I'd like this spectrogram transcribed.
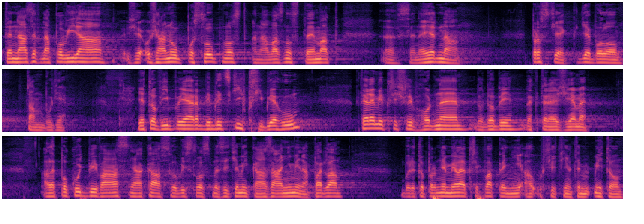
Ten název napovídá, že o žádnou posloupnost a návaznost témat se nejedná Prostě kde bylo, tam bude. Je to výběr biblických příběhů, které mi přišly vhodné do doby, ve které žijeme. Ale pokud by vás nějaká souvislost mezi těmi kázáními napadla, bude to pro mě milé překvapení a určitě mi to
